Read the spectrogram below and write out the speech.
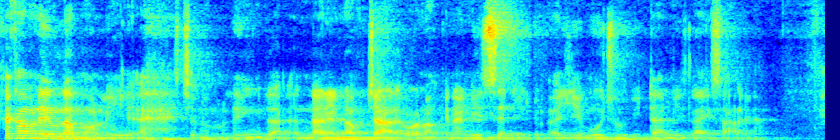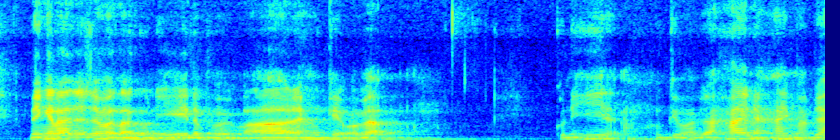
ခက်ခက်မလေးဘူးလားမောင်လေးအဲကျွန်တော်မလေးဘူးလားနားနဲ့နောက်ကြတယ်ဗောနော်ခဏလေးစစ်နေလို့အရေမိုးချိုးပြီးတမ်းပြီးလိုက်စားတယ်မင်္ဂလာညချမ်းပါသားကိုနေလို့ပြောပါတဲ့ဟုတ်ကဲ့ပါဗျ ကိုနေဟုတ်ကဲ့ပါဗျဟိုင်းနေဟိုင်းပါဗျ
